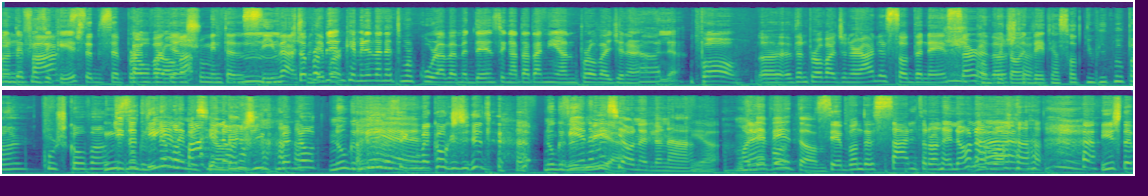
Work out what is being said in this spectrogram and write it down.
vinte fizikisht, sepse provat janë shumë intensive, mm, ashtu problem për... kemi edhe ne të mërkurave me dancing, ata tani janë prova gjenerale. Po, uh, edhe në prova gjenerale sot dhe nesër, edhe është. M'u kujtua vetja sot një vit më parë. Kur shkova? Ti nuk vjen në emision. Me gips me not. Nuk vjen. Ti me kokë gjit. Nuk vjen në emision Elona. Jo. Mo le po, vetëm. Si e bënte saltron Elona? Po. Ishte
